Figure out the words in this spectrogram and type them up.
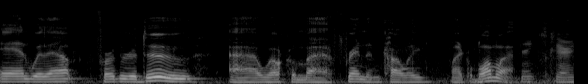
And without further ado, I welcome my friend and colleague, Michael Blumlein. Thanks, Terry.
